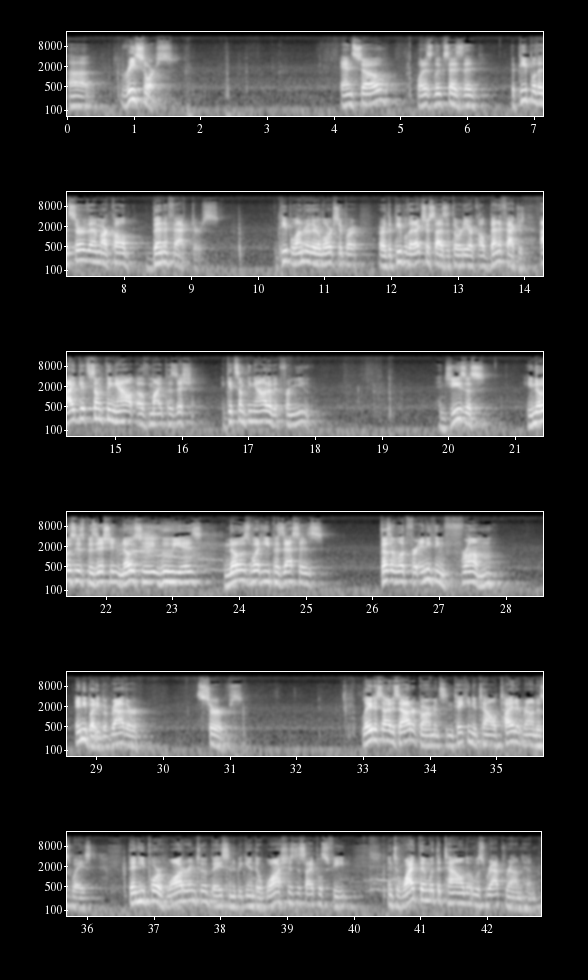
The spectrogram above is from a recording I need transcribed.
uh, resource. And so, what does Luke says that the people that serve them are called benefactors. The people under their lordship are, or the people that exercise authority are called benefactors. I get something out of my position. I get something out of it from you. And Jesus, he knows his position, knows who he is, knows what he possesses, doesn't look for anything from anybody, but rather serves laid aside his outer garments, and taking a towel, tied it round his waist. Then he poured water into a basin and began to wash his disciples' feet and to wipe them with the towel that was wrapped round him.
